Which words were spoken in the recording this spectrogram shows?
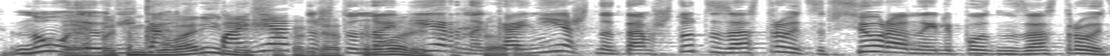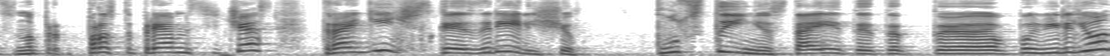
Ну, И об э, этом ка- говорили еще, понятно, когда что, наверное, Шушары. конечно, там что-то застроится, все рано или поздно застроится. Но пр- просто прямо сейчас трагическое зрелище. В пустыне стоит этот э, павильон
